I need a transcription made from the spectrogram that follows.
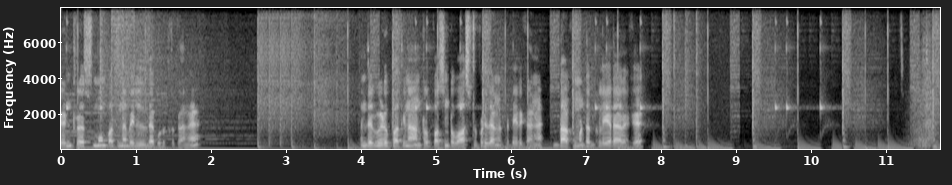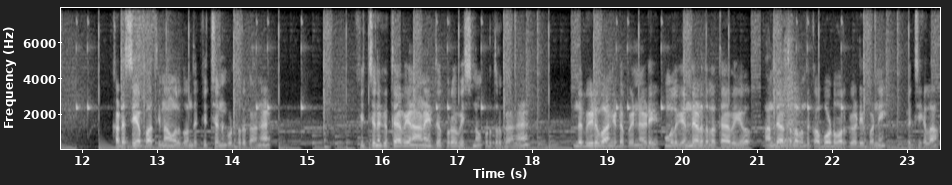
ரெண்டு ரெஸ்ட் ரூமும் பார்த்தீங்கன்னா வெளியில் தான் கொடுத்துருக்காங்க. இந்த வீடு பார்த்தீங்கன்னா ஹண்ட்ரட் பர்சன்ட் வாஸ்து படி தாங்க கட்டியிருக்காங்க. டாக்குமெண்ட்டும் கிளியராக இருக்குது கடைசியாக பார்த்தீங்கன்னா உங்களுக்கு வந்து கிச்சன் கொடுத்துருக்காங்க. கிச்சனுக்கு தேவையான அனைத்து ப்ரொவிஷனும் கொடுத்துருக்காங்க. இந்த வீடு வாங்கிட்ட பின்னாடி உங்களுக்கு எந்த இடத்துல தேவையோ அந்த இடத்துல வந்து கபோர்டு ஒர்க் ரெடி பண்ணி வச்சுக்கலாம்.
